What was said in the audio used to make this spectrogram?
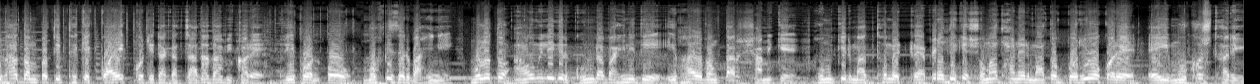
ইভা দম্পতির থেকে কয়েক কোটি টাকা চাঁদা দাবি করে রিপন ও মফিজের বাহিনী। মূলত আওয়ামী লীগের গুন্ডা বাহিনী দিয়ে ইভা এবং তার স্বামীকে হুমকির মাধ্যমে ট্র্যাপের নদীকে সমাধানের মাতব্বরীও করে এই মুখোশধারী।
